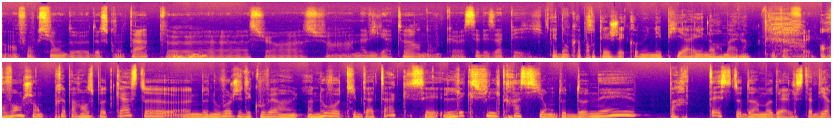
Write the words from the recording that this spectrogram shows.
en fonction de, ce qu'on tape mhm. sur, sur un navigateur. Donc, c'est des API. Et donc à protéger comme une API normale. Tout à fait. En revanche, en préparant ce podcast, de nouveau, j'ai découvert un nouveau type d'attaque, c'est l'exfiltration de données par test d'un modèle, c'est-à-dire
